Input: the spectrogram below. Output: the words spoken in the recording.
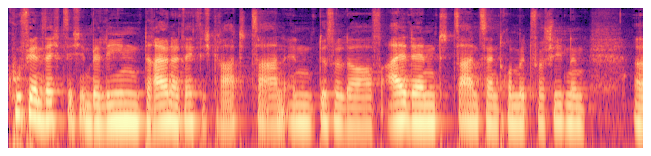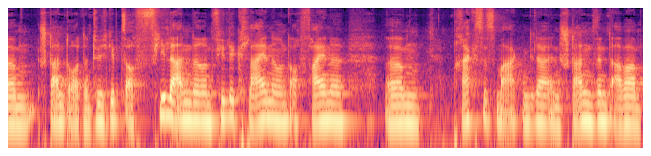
Q64 in Berlin, 360 Grad Zahn in Düsseldorf, Aldent Zahnzentrum mit verschiedenen ähm, Standorten. Natürlich gibt es auch viele andere, viele kleine und auch feine ähm, Praxismarken, die da entstanden sind, aber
